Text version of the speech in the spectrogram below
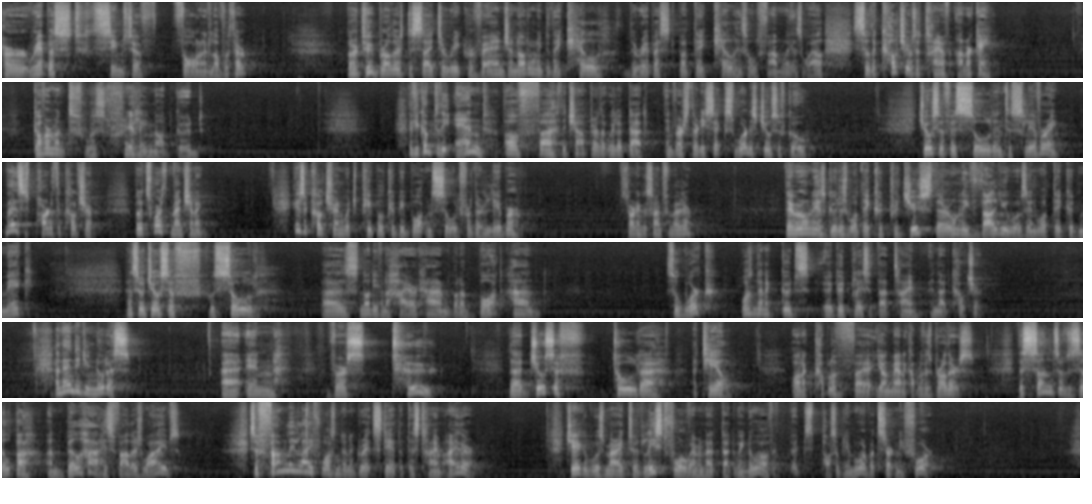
Her rapist seems to have fallen in love with her. But her two brothers decide to wreak revenge, and not only do they kill the rapist, but they kill his whole family as well. So the culture was a time of anarchy. Government was really not good. If you come to the end of uh, the chapter that we looked at, in verse 36, where does Joseph go? Joseph is sold into slavery. Now, this is part of the culture, but it's worth mentioning. Here's a culture in which people could be bought and sold for their labor. Starting to sound familiar? They were only as good as what they could produce, their only value was in what they could make. And so Joseph was sold as not even a hired hand, but a bought hand. So work wasn't in a good, a good place at that time in that culture. And then did you notice uh, in verse 2 that Joseph told a tale on a couple of uh, young men, a couple of his brothers, the sons of Zilpah and Bilhah, his father's wives. So family life wasn't in a great state at this time either. Jacob was married to at least four women that, that we know of. It's possibly more, but certainly four.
